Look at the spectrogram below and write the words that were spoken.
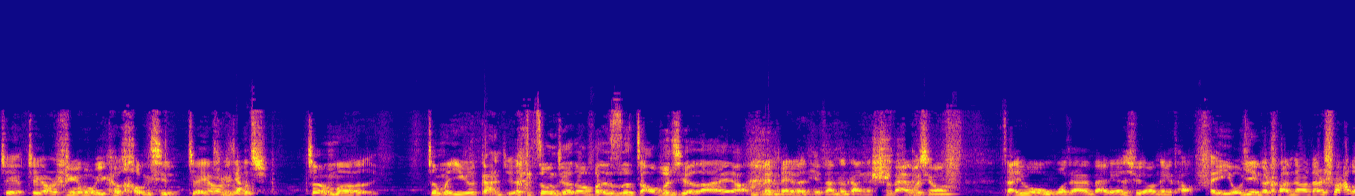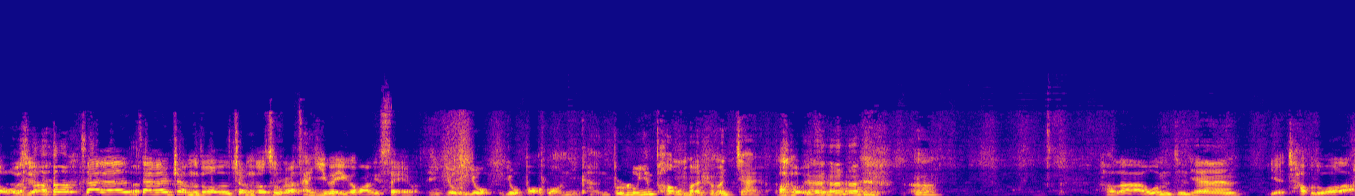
这这要是拥有一颗恒心，这要是下去。这么这么一个感觉，总觉得粉丝找不起来呀。没没问题，咱能找见。实在不行，咱用我在外联学校那套，哎呦，印个传单，咱刷楼去。家园家园这么多这么多宿舍，咱一个一个往里塞吧。哎又又又曝光，你看，不是录音棚吗？什么家园？哦嗯，好啦，我们今天也差不多了，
